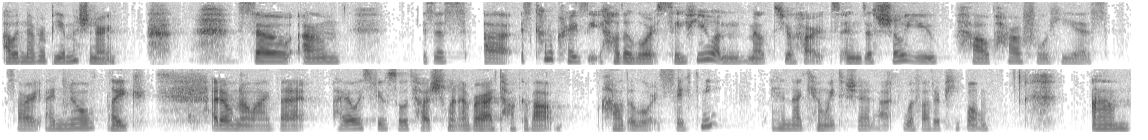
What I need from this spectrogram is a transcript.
I would never be a missionary. so, um, it's just, uh, it's kind of crazy how the Lord saves you and melts your hearts and just show you how powerful He is. Sorry, I know, like, I don't know why, but I, I always feel so touched whenever I talk about how the Lord saved me and I can't wait to share that with other people. Um,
